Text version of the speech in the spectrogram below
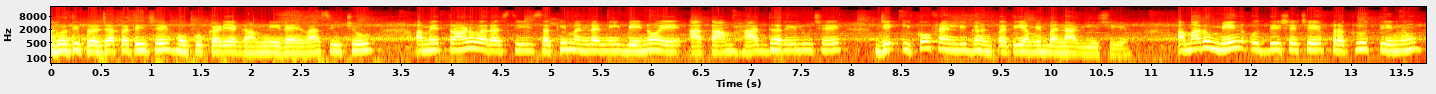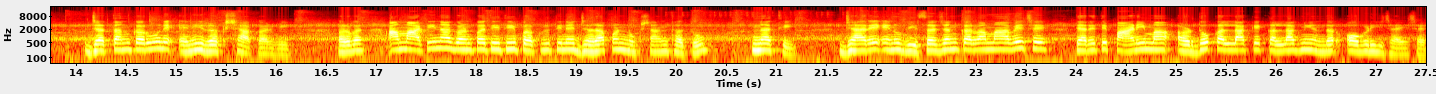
જાગૃતિ પ્રજાપતિ છે. હું કુકડિયા ગામની રહેવાસી છું. અમે ત્રણ વર્ષથી સખી મંડળની બહેનોએ આ કામ હાથ ધરેલું છે, જે ઇકો ફ્રેન્ડલી ગણપતિ અમે બનાવીએ છીએ. અમારો મેઇન ઉદ્દેશ્ય છે પ્રકૃતિનું જતન કરવું ને એની રક્ષા કરવી. બરાબર? આ માટીના ગણપતિથી પ્રકૃતિને જરા પણ નુકસાન થતું નથી. જ્યારે એનું વિસર્જન કરવામાં આવે છે, ત્યારે તે પાણીમાં અડધો કલાક કે કલાકની અંદર ઓગળી જાય છે.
